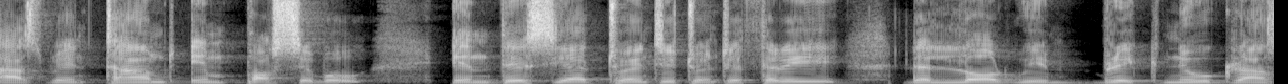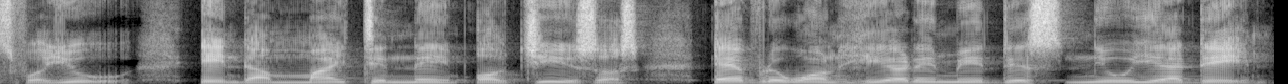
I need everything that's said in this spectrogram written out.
has been termed impossible, in this year 2023, the Lord will break new grounds for you in the mighty name of Jesus. Everyone hearing me this new year day,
